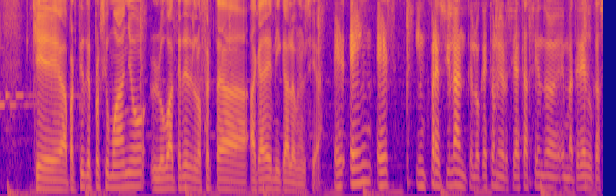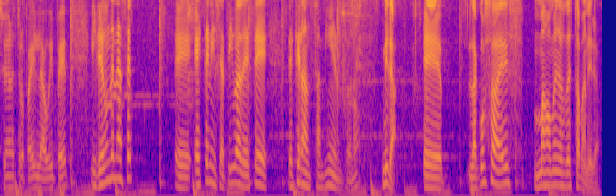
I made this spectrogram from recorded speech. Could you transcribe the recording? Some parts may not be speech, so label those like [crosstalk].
que a partir del próximo año lo va a tener en la oferta académica de la universidad. Es, es- es impresionante lo que esta universidad está haciendo en materia de educación en nuestro país, la UIP. ¿Y de dónde nace eh, esta iniciativa de este, de este lanzamiento? ¿no? Mira, eh, la cosa es más o menos de esta manera.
